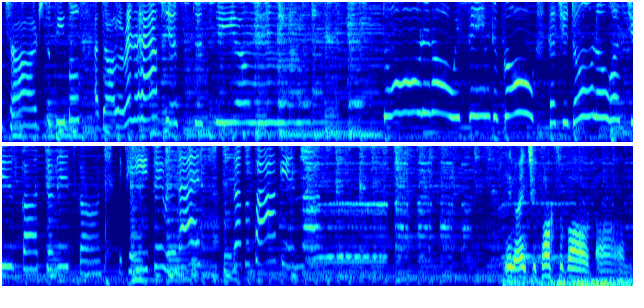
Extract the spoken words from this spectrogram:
And they charge the people a dollar and a half just to see 'em. Don't it always seem to go that you don't know what you've got till it's gone? They paved paradise, put up a parking lot. You know, and she talks about um,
